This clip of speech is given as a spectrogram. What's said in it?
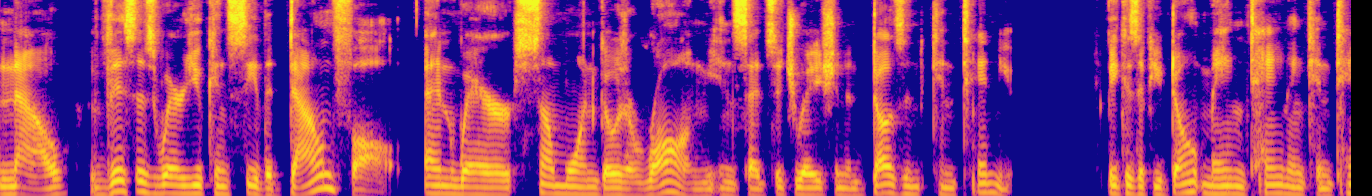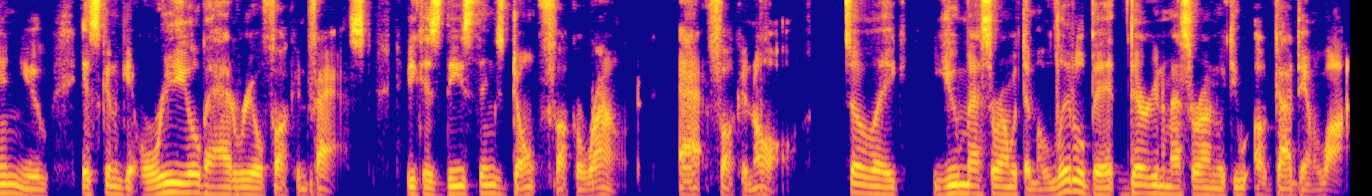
now this is where you can see the downfall and where someone goes wrong in said situation and doesn't continue. Because if you don't maintain and continue, it's going to get real bad real fucking fast. Because these things don't fuck around at fucking all. So, like, you mess around with them a little bit, they're going to mess around with you a goddamn lot.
